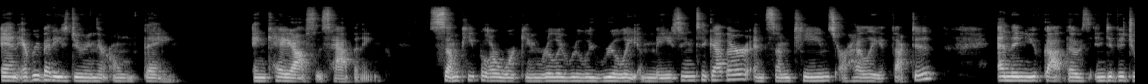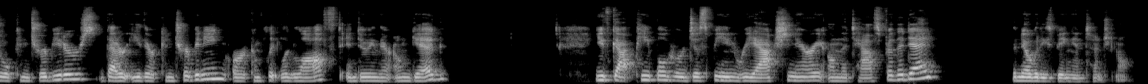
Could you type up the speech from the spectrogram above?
and everybody's doing their own thing and chaos is happening. Some people are working really, really, really amazing together, and some teams are highly effective. And then you've got those individual contributors that are either contributing or completely lost and doing their own gig. You've got people who are just being reactionary on the task for the day but nobody's being intentional.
